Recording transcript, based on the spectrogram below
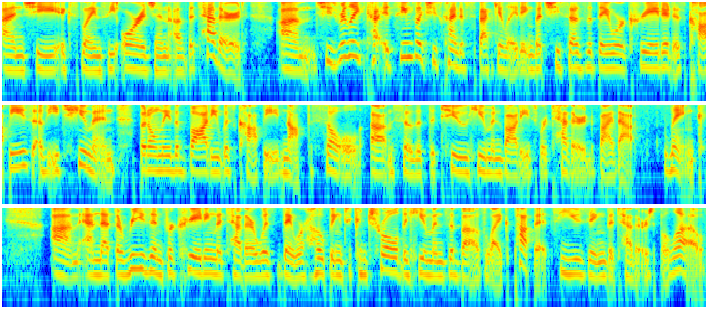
and she explains the origin of the tethered. Um, she's really, it seems like she's kind of speculating, but she says that they were created as copies of each human, but only the body was copied, not the soul, um, so that the two human bodies were tethered by that link. Um, and that the reason for creating the tether was they were hoping to control the humans above like puppets using the tethers below.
